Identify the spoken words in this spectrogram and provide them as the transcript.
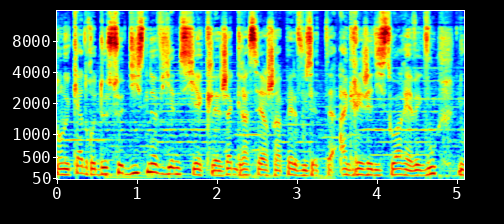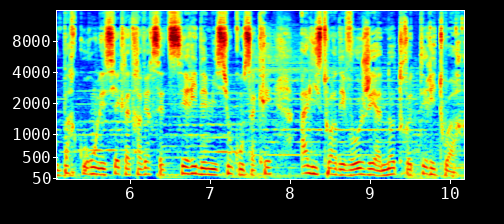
dans le cadre de ce 19e siècle. Jacques Grasser, je rappelle, vous êtes agrégé d'histoire et avec vous, nous parcourons les siècles à travers cette série d'émissions consacrées à l'histoire des Vosges et à notre territoire.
